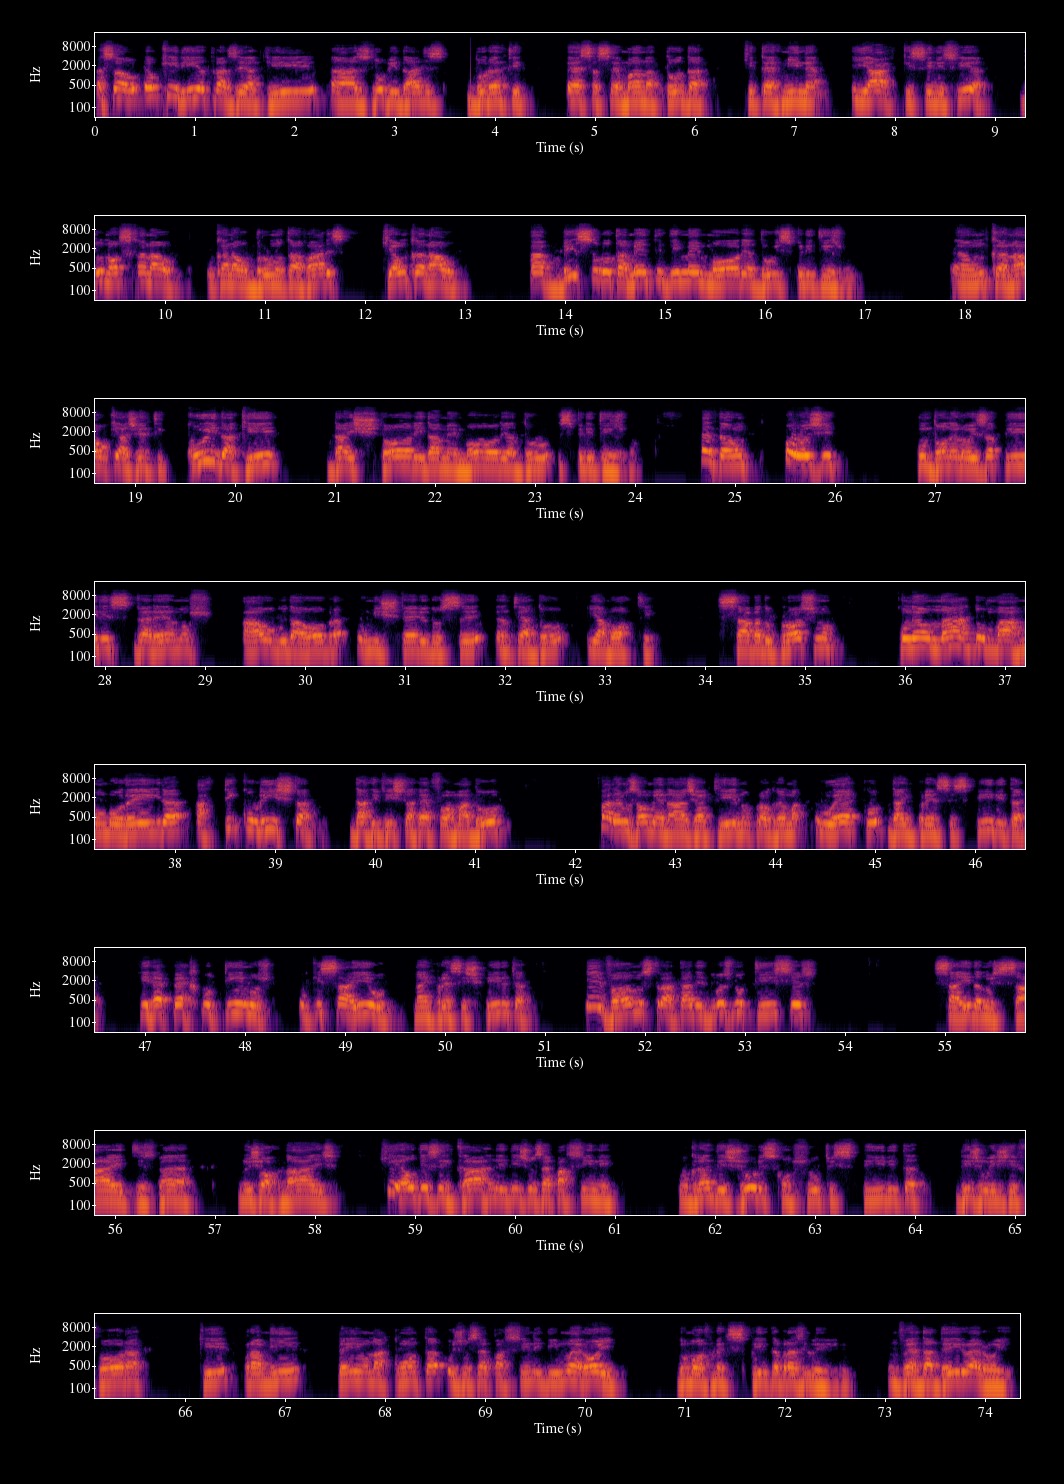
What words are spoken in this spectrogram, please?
pessoal, eu queria trazer aqui as novidades durante essa semana toda que termina e a que se inicia do nosso canal o canal Bruno Tavares, que é um canal absolutamente de memória do Espiritismo. É um canal que a gente cuida aqui da história e da memória do Espiritismo. Então, hoje, com Dona Heloísa Pires, veremos algo da obra O Mistério do Ser ante a Dor e a Morte. Sábado próximo, com Leonardo Marmo Moreira, articulista da revista Reformador. Faremos homenagem aqui no programa O Eco da Imprensa Espírita, que repercutimos o que saiu na imprensa espírita e vamos tratar de duas notícias saída nos sites, né, nos jornais, que é o desencarne de José Passini, o grande jurisconsulto espírita de Juiz de Fora, que, para mim, tenho na conta o José Passini de um herói do movimento espírita brasileiro, um verdadeiro herói.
